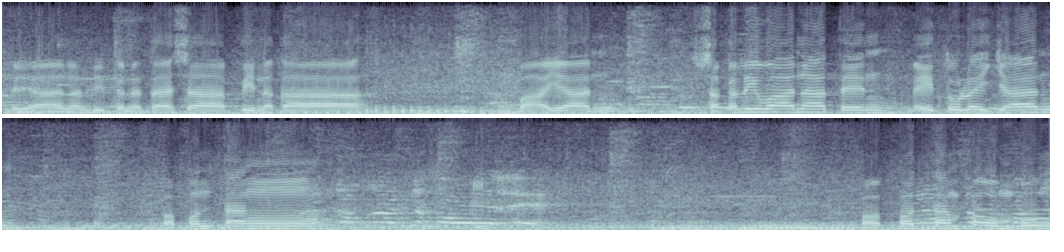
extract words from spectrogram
Ayan, nandito na tayo sa pinaka bayan Sa kaliwa natin, may tulay dyan. Papuntang Papuntang paumbong.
